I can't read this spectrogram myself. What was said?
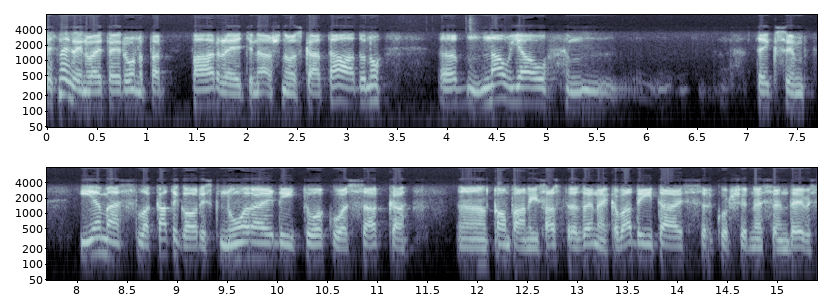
Es nezinu, vai te ir runa par pārreķināšanos kā tādu. Nu, uh, nav jau, um, teiksim, iemesla kategoriski noraidīt to, ko saka uh, kompānijas AstraZeneca vadītājs, kurš ir nesen devis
